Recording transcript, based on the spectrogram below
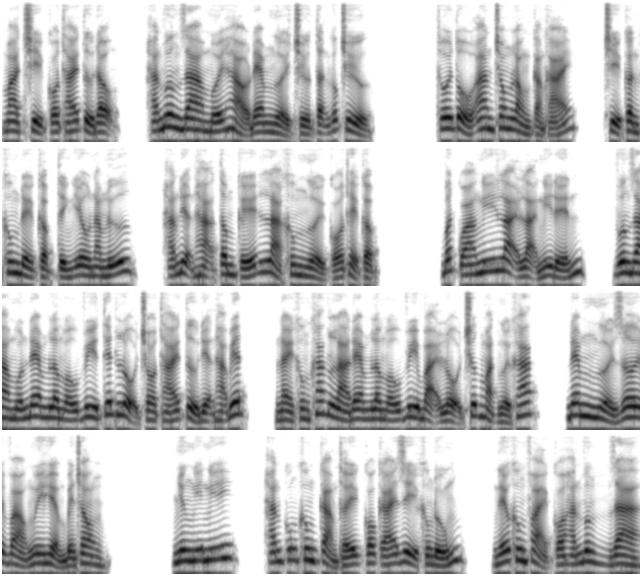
Mà chỉ có thái tử động, hắn vương gia mới hảo đem người trừ tận gốc trừ. Thôi tổ an trong lòng cảm khái, chỉ cần không đề cập tình yêu nam nữ, hắn điện hạ tâm kế là không người có thể cập. Bất quá nghĩ lại lại nghĩ đến, vương gia muốn đem lâm ấu vi tiết lộ cho thái tử điện hạ biết, này không khác là đem lâm ấu vi bại lộ trước mặt người khác, đem người rơi vào nguy hiểm bên trong. Nhưng nghĩ nghĩ, hắn cũng không cảm thấy có cái gì không đúng, nếu không phải có hắn vương gia,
